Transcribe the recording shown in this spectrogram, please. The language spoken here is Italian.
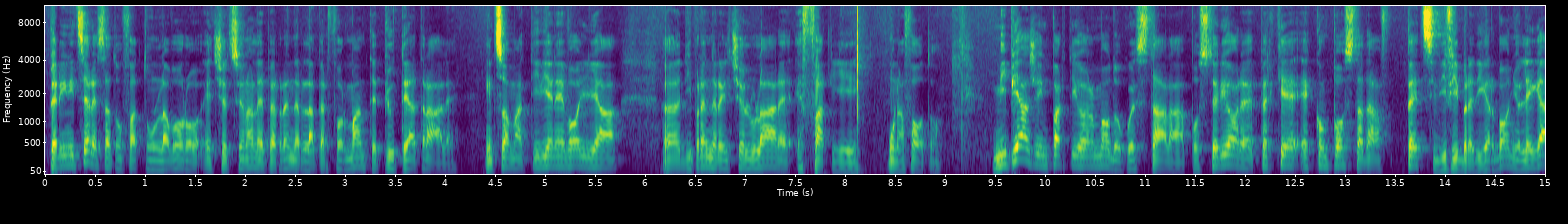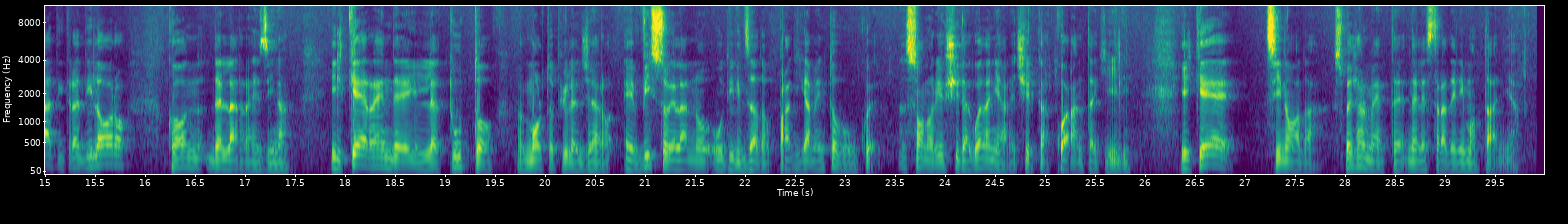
Per iniziare è stato fatto un lavoro eccezionale per rendere la performante più teatrale, insomma ti viene voglia eh, di prendere il cellulare e fargli una foto. Mi piace in particolar modo quest'ala posteriore perché è composta da pezzi di fibra di carbonio legati tra di loro con della resina, il che rende il tutto molto più leggero e visto che l'hanno utilizzato praticamente ovunque sono riusciti a guadagnare circa 40 kg, il che si nota specialmente nelle strade di montagna.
